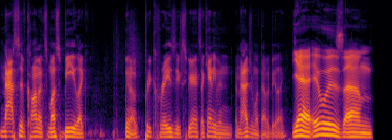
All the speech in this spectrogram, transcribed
massive comics must be like, you know, pretty crazy experience. I can't even imagine what that would be like. Yeah, it was. Um,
